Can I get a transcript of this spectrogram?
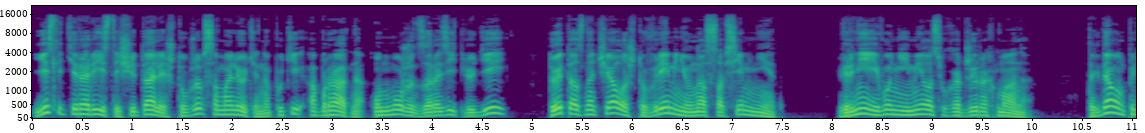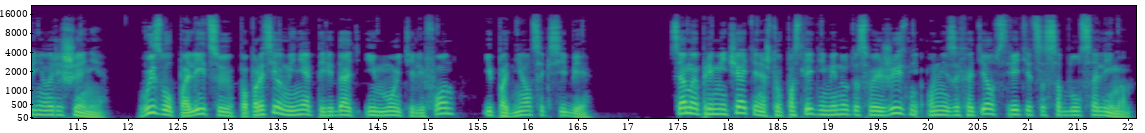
Если террористы считали, что уже в самолете на пути обратно он может заразить людей, то это означало, что времени у нас совсем нет. Вернее, его не имелось у Хаджи Рахмана. Тогда он принял решение. Вызвал полицию, попросил меня передать им мой телефон и поднялся к себе. Самое примечательное, что в последние минуты своей жизни он не захотел встретиться с Абдул-Салимом.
